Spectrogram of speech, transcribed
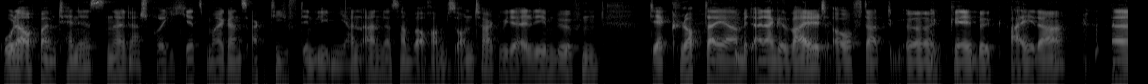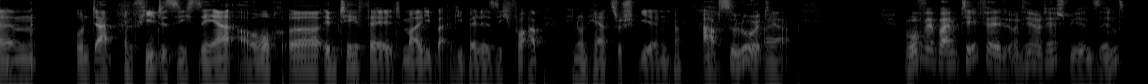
oder auch beim Tennis, ne, da spreche ich jetzt mal ganz aktiv den lieben Jan an. Das haben wir auch am Sonntag wieder erleben dürfen. Der kloppt da ja mit einer Gewalt auf das äh, gelbe Ei da. Ähm, und da empfiehlt es sich sehr, auch äh, im T-Feld mal die, die Bälle sich vorab hin und her zu spielen. Ne? Absolut. Ja. Wo wir beim T-Feld und Hin- und Herspielen sind,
